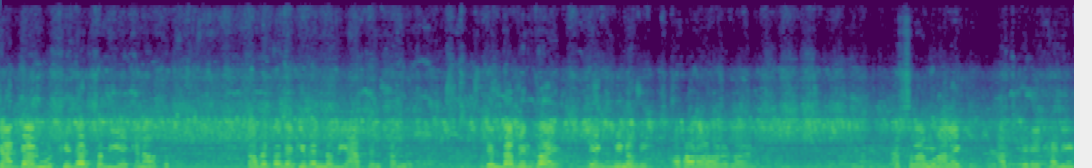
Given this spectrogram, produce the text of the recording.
যার যার মুর্শিদের ছবি এঁকে নাও চোখে তবে তো দেখিবেন নবী আসেন সামনে। জেন্দাবির কয়, দেখবি নবী, অহর অহর নয়ন। আসসালামু আলাইকুম। আজকের এখানেই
